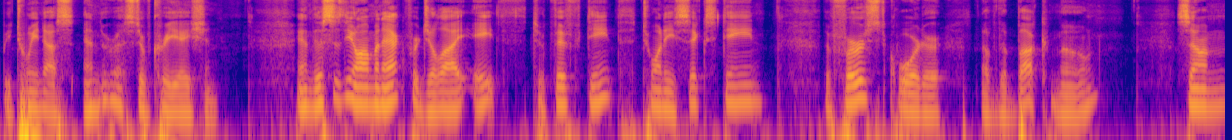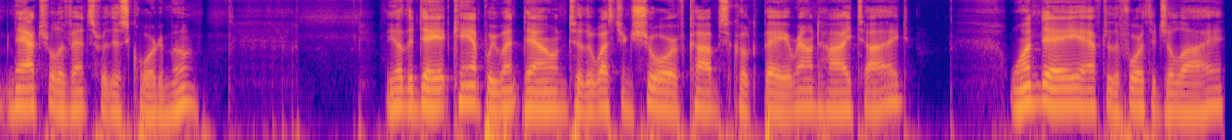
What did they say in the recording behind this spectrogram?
between us and the rest of creation. And this is the Almanac for July 8th to 15th, 2016, the first quarter of the buck moon. Some natural events for this quarter moon. The other day at camp, we went down to the western shore of Cobscook Bay around high tide. One day after the 4th of July,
